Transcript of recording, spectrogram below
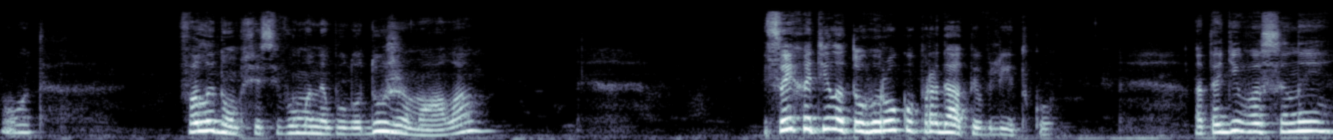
От. Фаленопсисів у мене було дуже мало. Це й хотіла того року продати влітку. А тоді восени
